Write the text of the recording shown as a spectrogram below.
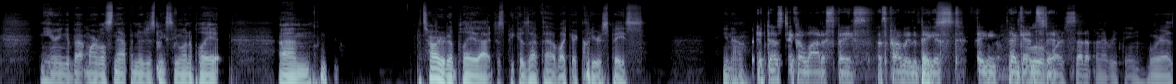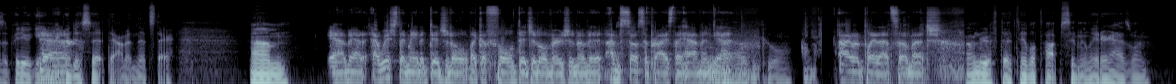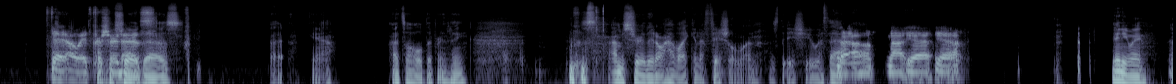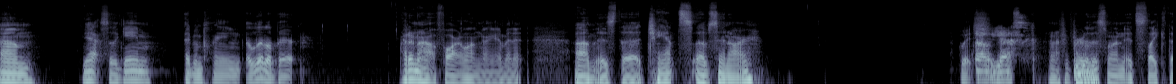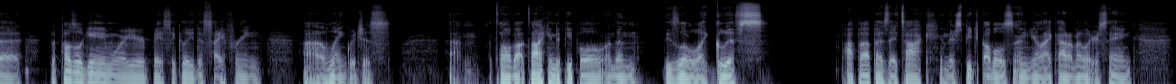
and hearing about Marvel Snap, and it just makes me want to play it. Um, it's harder to play that just because I have to have like a clear space. You know, It does take a lot of space. That's probably the Takes- biggest thing it's a little it. more setup and everything. Whereas a video game, I can just sit down and it's there. Um, Yeah, man. I wish they made a digital, like a full digital version of it. I'm so surprised they haven't yeah, yet. that would be cool. I would play that so much. I wonder if the tabletop simulator has one. Yeah, oh, it for sure, I'm sure does. it does. But yeah, that's a whole different thing. I'm sure they don't have like an official one. Is the issue with that? No, not yet. Yeah. Anyway, um, yeah. So the game I've been playing a little bit. I don't know how far along I am in it. Um, is the Chants of Sennaar, which Oh, yes. I don't know if you've heard of Mhm. this one. It's like the the puzzle game where you're basically deciphering uh, languages. Um, it's all about talking to people, and then these little like glyphs pop up as they talk, and they're speech bubbles, and you're like, I don't know what you're saying.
